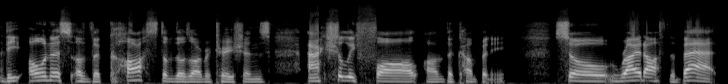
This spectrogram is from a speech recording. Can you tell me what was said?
the onus of the cost of those arbitrations actually fall on the company. So, right off the bat,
